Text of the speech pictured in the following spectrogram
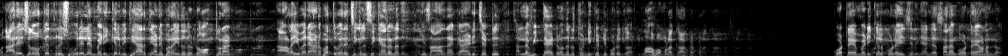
ഒന്നാലോചിച്ച് നോക്ക് തൃശ്ശൂരിലെ മെഡിക്കൽ വിദ്യാർത്ഥിയാണ് ഈ പറയുന്നത്. ഡോക്ടറാണ്. നാളെ ഇവനാണ് പത്ത് പേരെ ചികിത്സിക്കാനുള്ളത്. ഈ സാധനമൊക്കെ അടിച്ചിട്ട് നല്ല ഫിറ്റായിട്ട് വന്നിട്ട് തുന്നിക്കെട്ടി കൊടുക്കുക. അള്ളാഹു കോട്ടയം മെഡിക്കൽ കോളേജിൽ എന്റെ സ്ഥലം കോട്ടയമാണല്ലോ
